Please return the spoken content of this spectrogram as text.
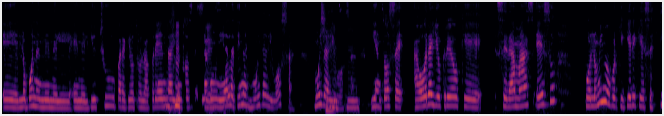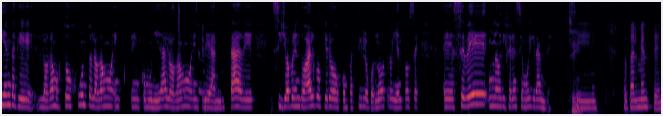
eh, lo ponen en el, en el YouTube para que otro lo aprenda y entonces la comunidad latina es muy dadivosa, muy dadivosa. Y entonces ahora yo creo que se da más eso por lo mismo, porque quiere que se extienda, que lo hagamos todos juntos, lo hagamos en, en comunidad, lo hagamos entre amistades. Si yo aprendo algo, quiero compartirlo con otro y entonces eh, se ve una diferencia muy grande. Sí. Sí, totalmente.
